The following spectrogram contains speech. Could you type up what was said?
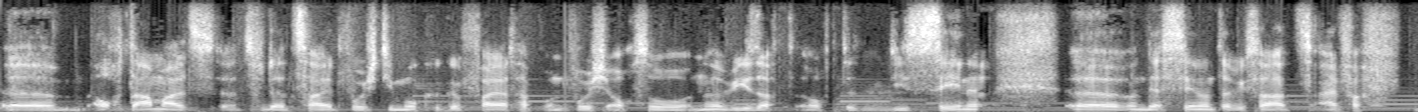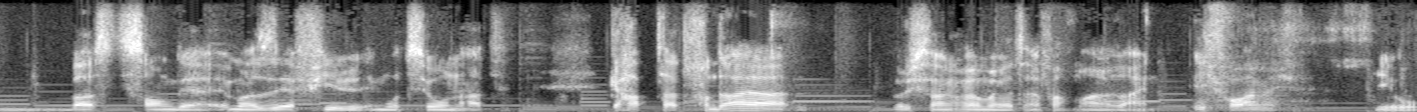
äh, auch damals äh, zu der Zeit, wo ich die Mucke gefeiert habe und wo ich auch so, ne, wie gesagt, auch die, die Szene äh, und der Szene unterwegs war, hat einfach war es ein Song, der immer sehr viel Emotionen hat, gehabt hat. Von daher würde ich sagen, hören wir jetzt einfach mal rein. Ich freue mich. Jo.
